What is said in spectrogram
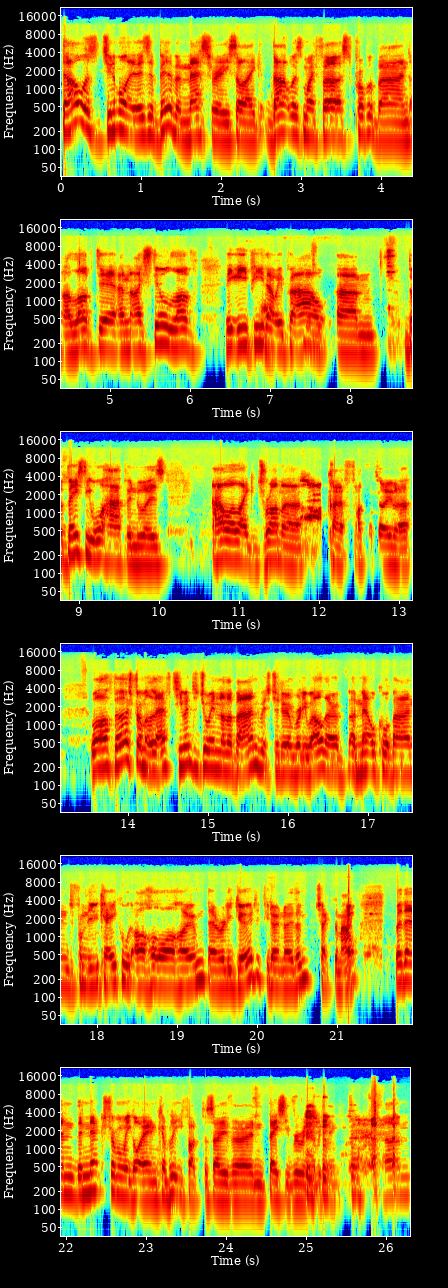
that was. Do you know what? It was a bit of a mess, really. So like, that was my first proper band. I loved it, and I still love the EP that we put out. Um, but basically, what happened was our like drummer kind of fucked us over. Well, our first drummer left. He went to join another band, which are doing really well. They're a, a metalcore band from the UK called Our Hollow Our Home. They're really good. If you don't know them, check them out. But then the next drummer we got in completely fucked us over and basically ruined everything. um,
